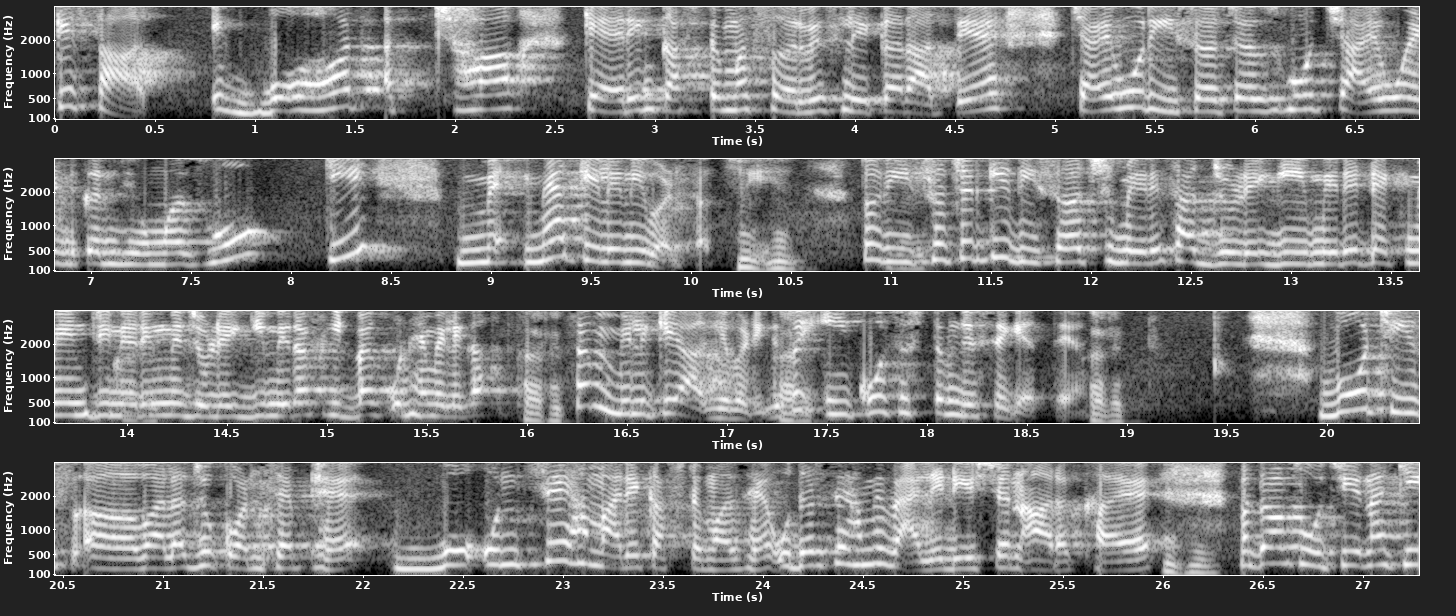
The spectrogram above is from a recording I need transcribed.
के साथ एक बहुत अच्छा केयरिंग कस्टमर सर्विस लेकर आते हैं चाहे वो रिसर्चर्स हो चाहे वो एंड कंज्यूमर्स हो कि मैं, मैं अकेले नहीं बढ़ सकती। हम्म, हम्म। तो रिसर्चर की रिसर्च मेरे साथ जुड़ेगी मेरे टेक में इंजीनियरिंग में जुड़ेगी मेरा फीडबैक उन्हें मिलेगा सब मिलके आगे बढ़ेंगे। तो इकोसिस्टम जिसे कहते हैं. वो चीज़ वाला जो कॉन्सेप्ट है वो उनसे हमारे कस्टमर्स है उधर से हमें वैलिडेशन आ रखा है मतलब आप सोचिए ना कि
